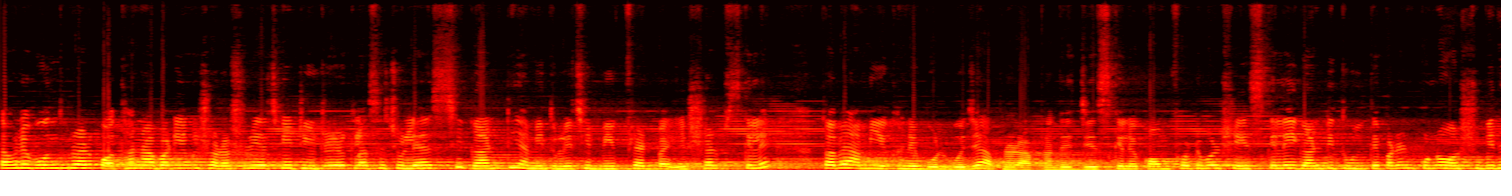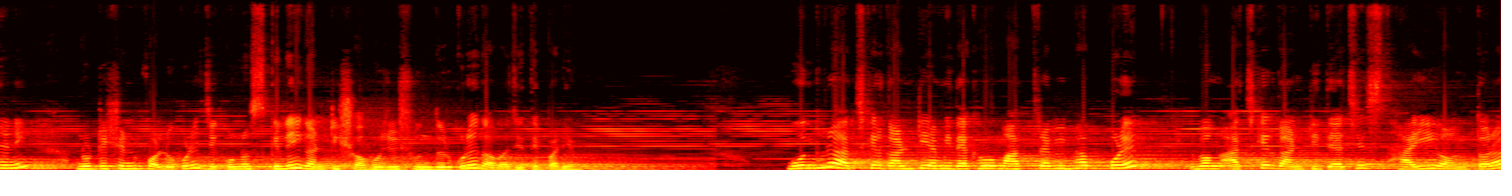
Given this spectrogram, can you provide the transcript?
তাহলে বন্ধুরা, আর কথা না বাড়িয়ে আমি সরাসরি আজকে টিউটোরিয়াল ক্লাসে চলে আসছি। গানটি আমি তুলেছি বি ফ্ল্যাট বা এ শার্প স্কেলে তবে আমি এখানে বলব যে, আপনারা আপনাদের যে স্কেলে কমফোর্টেবল সেই স্কেলেই গানটি তুলতে পারেন, কোনো অসুবিধা নেই। নোটেশন ফলো করে যে কোনো স্কেলেই গানটি সহজ ও সুন্দর করে গাওয়া যেতে পারে। বন্ধুরা, আজকের গানটি আমি দেখাবো মাত্রা বিভাগ করে, এবং আজকের গানটিতে আছে স্থায়ী অন্তরা,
